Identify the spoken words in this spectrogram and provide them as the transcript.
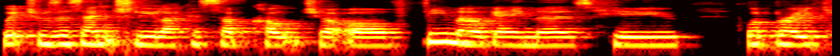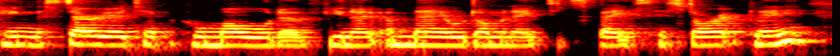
which was essentially like a subculture of female gamers who were breaking the stereotypical mold of, you know, a male dominated space historically.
